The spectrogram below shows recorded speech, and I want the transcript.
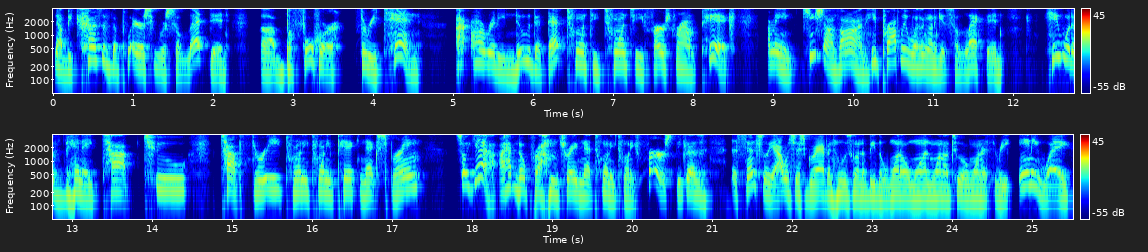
Now, because of the players who were selected uh, before 310, I already knew that that 2020 first round pick, I mean, Ke'Shawn Vaughn, he probably wasn't going to get selected. He would have been a top two, top three 2020 pick next spring. So yeah, I have no problem trading that 2020 first because essentially I was just grabbing who was going to be the 101, 102, or 103 anyway.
